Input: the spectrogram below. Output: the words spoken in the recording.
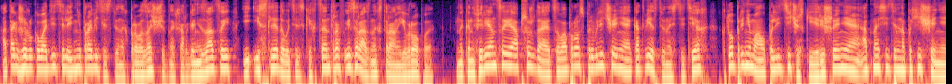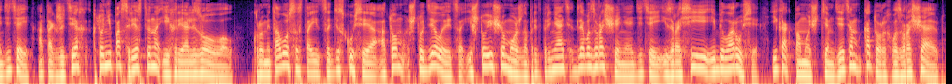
а также руководители неправительственных правозащитных организаций и исследовательских центров из разных стран Европы. На конференции обсуждается вопрос привлечения к ответственности тех, кто принимал политические решения относительно похищения детей, а также тех, кто непосредственно их реализовывал. Кроме того, состоится дискуссия о том, что делается и что еще можно предпринять для возвращения детей из России и Беларуси, и как помочь тем детям, которых возвращают.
